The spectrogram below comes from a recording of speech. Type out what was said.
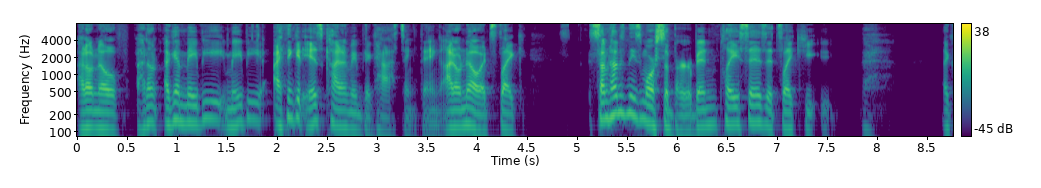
I don't know. If, I don't, again, maybe, maybe, I think it is kind of maybe a casting thing. I don't know. It's like sometimes in these more suburban places, it's like, you, like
